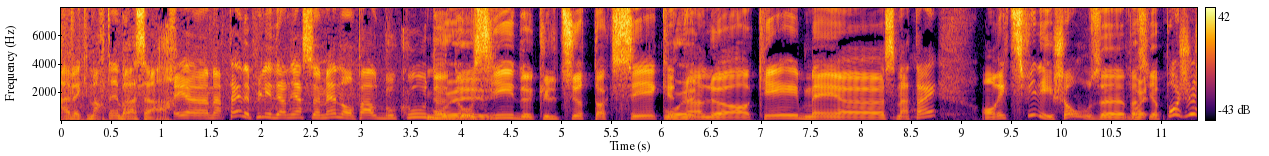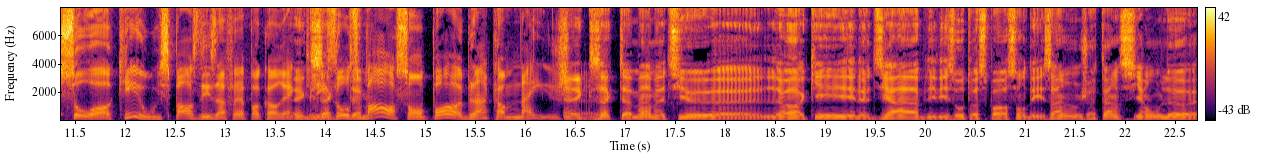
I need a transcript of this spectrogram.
Avec Martin Brassard. Et euh, Martin, depuis les dernières semaines, on parle beaucoup de Oui. dossiers de culture toxique Oui. dans le hockey, mais euh, ce matin, on rectifie les choses euh, parce Oui. qu'il n'y a pas juste au hockey où il se passe des affaires pas correctes. Les autres sports sont pas blancs comme neige. Exactement, Mathieu. Euh, le hockey et le diable et les autres sports sont des anges. Attention, là, euh,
